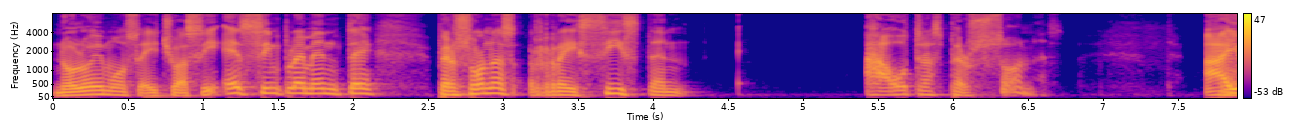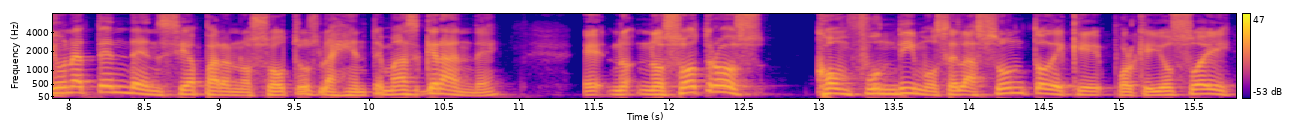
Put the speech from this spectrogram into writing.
no lo hemos hecho así, es simplemente personas resisten a otras personas. Hay una tendencia para nosotros, la gente más grande, eh, no- nosotros confundimos el asunto de que porque yo soy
